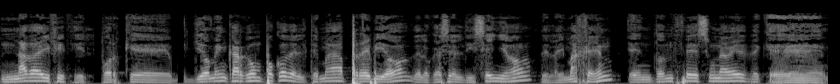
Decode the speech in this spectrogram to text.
Nada difícil, porque yo me encargué un poco del tema previo, de lo que es el diseño de la imagen. Entonces, una vez de que,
